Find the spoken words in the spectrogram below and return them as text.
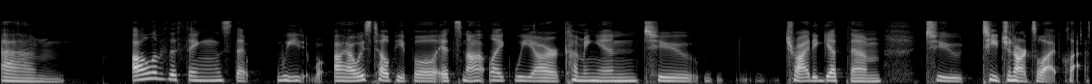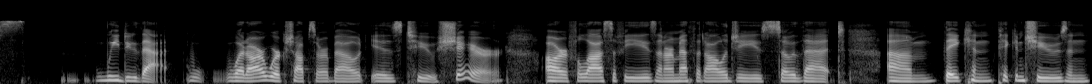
Um, all of the things that we, I always tell people, it's not like we are coming in to try to get them to teach an Arts Alive class. We do that. What our workshops are about is to share our philosophies and our methodologies so that um, they can pick and choose and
